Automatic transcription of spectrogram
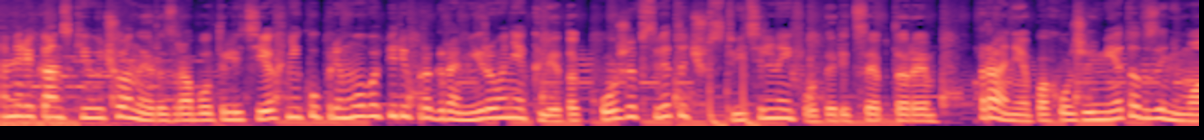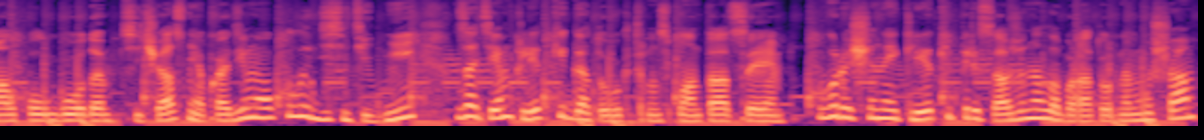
Американские ученые разработали технику прямого перепрограммирования клеток кожи в светочувствительные фоторецепторы. Ранее похожий метод занимал полгода. Сейчас необходимо около 10 дней, затем клетки готовы к трансплантации. Выращенные клетки пересажены лабораторным мышам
